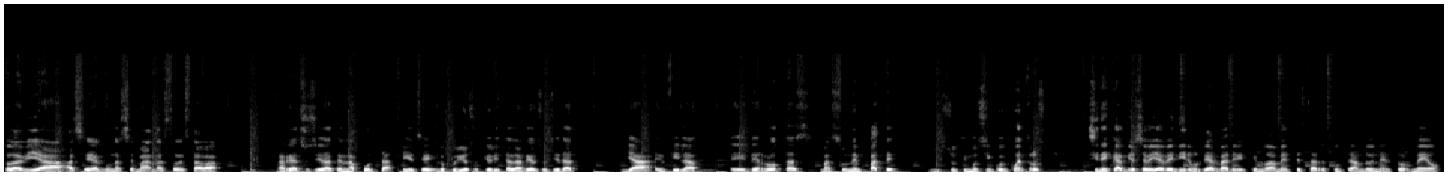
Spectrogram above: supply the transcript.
todavía hace algunas semanas todo estaba la Real Sociedad en la punta. Fíjense lo curioso que ahorita la Real Sociedad ya enfila eh, derrotas más un empate en sus últimos cinco encuentros. Sin en cambio se veía venir un Real Madrid que nuevamente está repunteando en el torneo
